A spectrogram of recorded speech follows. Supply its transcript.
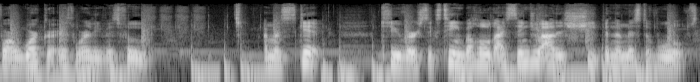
for a worker is worthy of his food. I'm going to skip to verse 16 Behold, I send you out as sheep in the midst of wolves.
